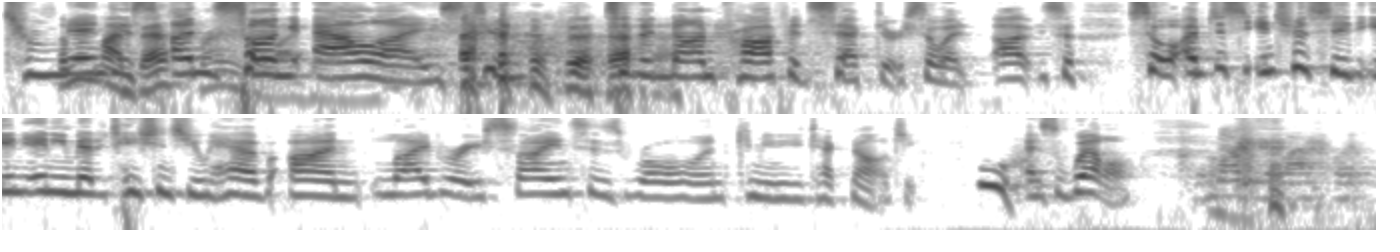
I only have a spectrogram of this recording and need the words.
tremendous best friends are unsung allies to, to the nonprofit sector. So, it, uh, so, so I'm just interested in any meditations you have on library science's role in community technology as well.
